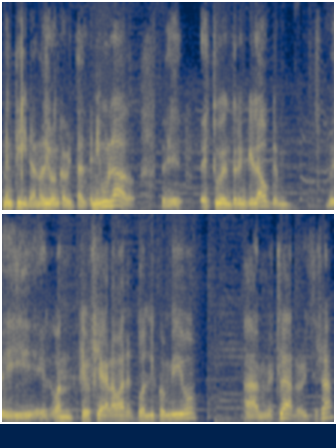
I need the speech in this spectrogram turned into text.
mentira, no digo en capital, en ningún lado. Eh, estuve en Trenquelao, que, que fui a grabar todo el disco en vivo, a mezclar, lo hice ya.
